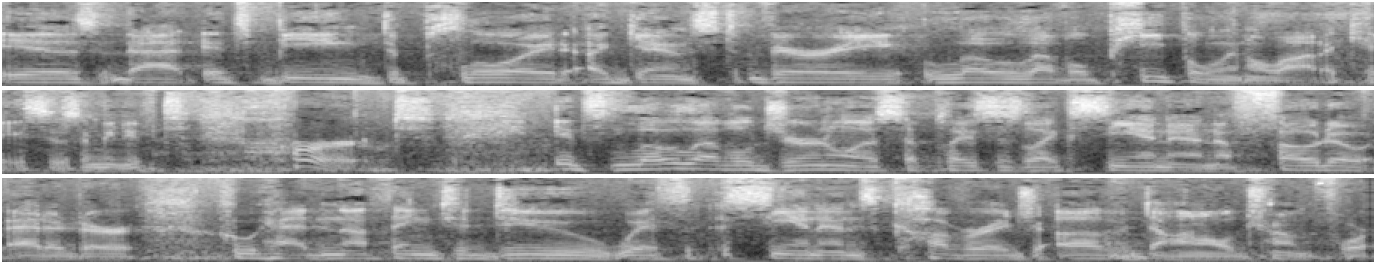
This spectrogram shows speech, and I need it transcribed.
is that it's being deployed deployed against very low level people in a lot of cases. I mean, it's hurt. It's low level journalists at places like CNN, a photo editor who had nothing to do with CNN's coverage of Donald Trump for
